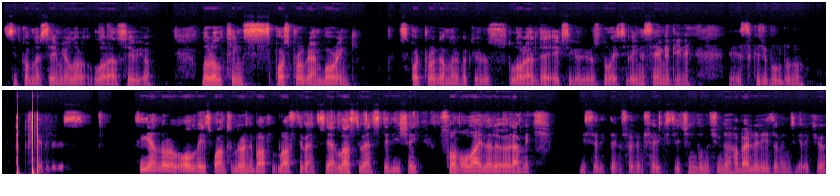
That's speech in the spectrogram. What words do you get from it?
sitcomları sevmiyor. Laurel seviyor. Laurel thinks sports program boring. Sport programlara bakıyoruz. Laurel'de eksi görüyoruz. Dolayısıyla yine sevmediğini, e, sıkıcı bulduğunu diyebiliriz. T and Laurel always want to learn about last events. Yani last events dediği şey son olayları öğrenmek istediklerini söylemiş her ikisi için. Bunun için de haberleri izlememiz gerekiyor.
